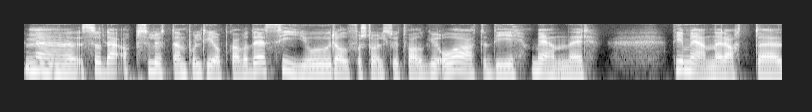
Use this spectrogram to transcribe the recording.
Mm. Eh, så det er absolutt en politioppgave. Og det sier jo Rolleforståelsesutvalget òg, at de mener, de mener at, eh,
